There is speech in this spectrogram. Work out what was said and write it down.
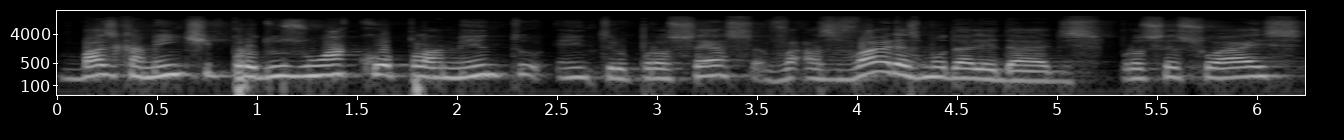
basicamente produz um acoplamento entre o processo, as várias modalidades processuais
